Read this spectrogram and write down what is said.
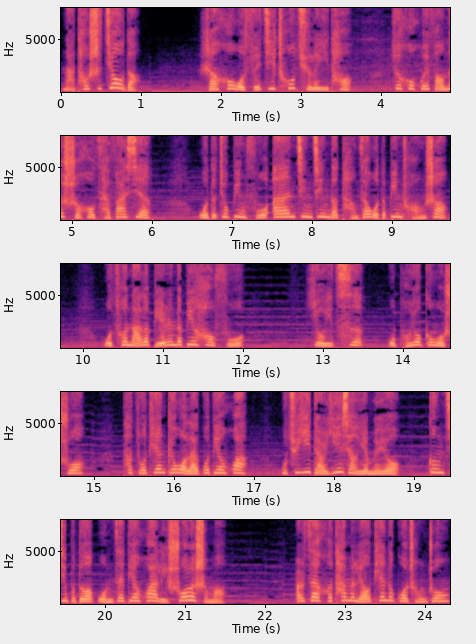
哪套是旧的。然后我随机抽取了一套，最后回房的时候才发现，我的旧病服安安静静的躺在我的病床上，我错拿了别人的病号服。有一次，我朋友跟我说，他昨天给我来过电话，我却一点印象也没有，更记不得我们在电话里说了什么。而在和他们聊天的过程中，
